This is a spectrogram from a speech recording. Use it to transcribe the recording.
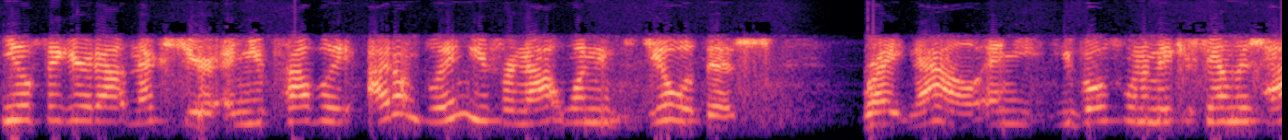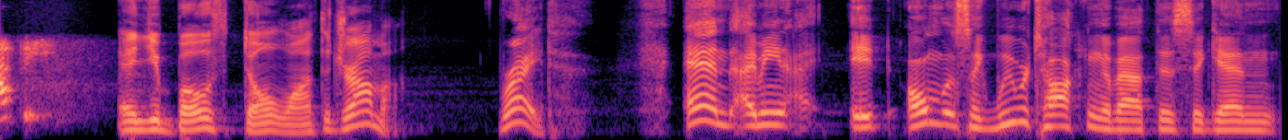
you'll figure it out next year. And you probably, I don't blame you for not wanting to deal with this right now. And you, you both want to make your families happy. And you both don't want the drama. Right. And I mean, it almost like we were talking about this again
